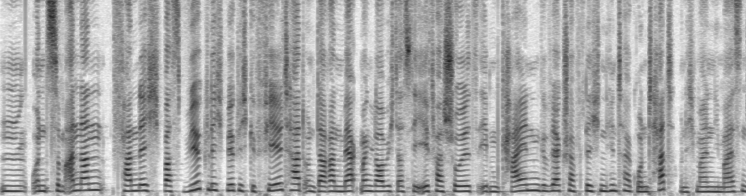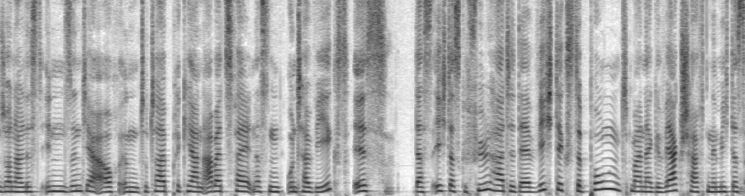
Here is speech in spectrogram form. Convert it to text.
Mm, und zum anderen fand ich, was wirklich, wirklich gefehlt hat, und daran merkt man, glaube ich, dass die Eva Schulz eben keinen gewerkschaftlichen Hintergrund hat. Und ich meine, die meisten JournalistInnen sind ja auch in total prekären Arbeitsverhältnissen unterwegs, ist, dass ich das Gefühl hatte, der wichtigste Punkt meiner Gewerkschaft, nämlich dass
